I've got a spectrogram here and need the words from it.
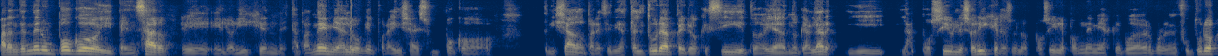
para entender un poco y pensar eh, el origen de esta pandemia, algo que por ahí ya es un poco trillado, parecería a esta altura, pero que sigue todavía dando que hablar, y las posibles orígenes o las posibles pandemias que puede haber por en el futuro,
